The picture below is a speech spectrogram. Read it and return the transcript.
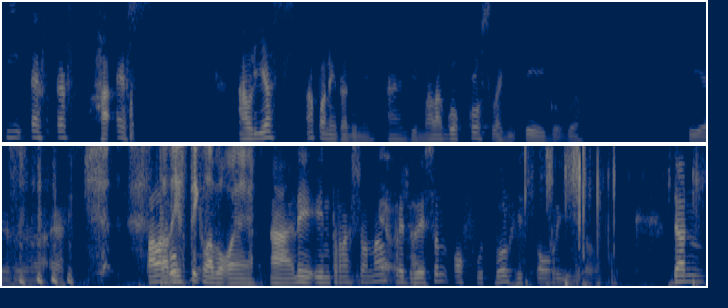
IFFHS. Alias apa nih tadi nih? Anjing, malah gue close lagi. Bego gue. IFFHS. Malah gua- Statistik lah pokoknya. Nah, ini International Ya, Federation of Football History gitu. Dan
